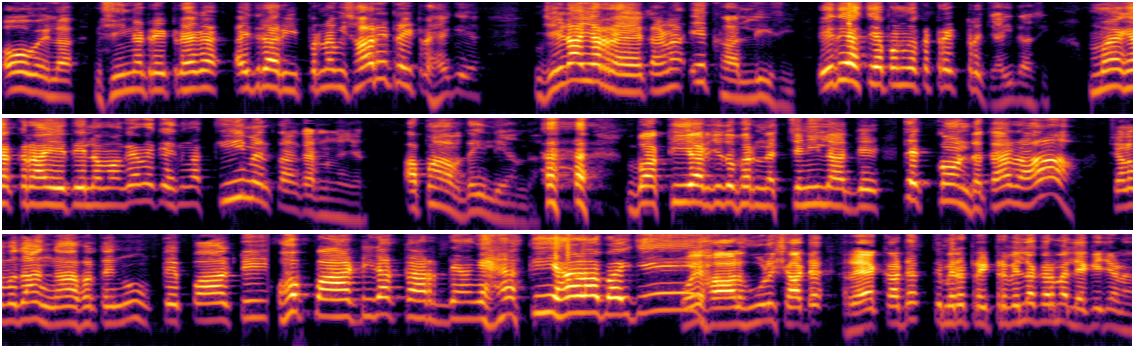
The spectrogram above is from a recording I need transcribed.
ਉਹ ਵੇਖ ਲੈ ਮਸ਼ੀਨ ਨਾਲ ਟਰੈਕਟਰ ਹੈਗਾ ਇਧਰ ਆ ਰੀਪਰ ਨਾਲ ਵੀ ਸਾਰੇ ਟਰੈਕਟਰ ਹੈਗੇ ਆ। ਜਿਹੜਾ ਯਾਰ ਰੈਕ ਆ ਨਾ ਇਹ ਖਾਲੀ ਸੀ। ਇਹਦੇ ਵਾਸਤੇ ਆਪਾਂ ਨੂੰ ਇੱਕ ਟਰੈਕਟਰ ਚਾਹੀਦਾ ਸੀ। ਮੈਂ ਕਿਹਾ ਕਿਰਾਏ ਤੇ ਲਵਾਂਗੇ ਐਵੇਂ ਕਿਸੇ ਦੀਆਂ ਕੀ ਮਿਹਨਤਾਂ ਕਰਨੀਆਂ ਯਾਰ। ਆਪਾਂ ਆਪਦਾ ਹੀ ਲਿਆਂਦਾ। ਬਾਕੀ ਯਾਰ ਜਦੋਂ ਫਿਰ ਨੱਚਣੀ ਲੱਗ ਗਏ ਤੇ ਘੁੰਡ ਕਾਹਦਾ? ਚੱਲ ਵਧਾਈਆਂ ਫਿਰ ਤੈਨੂੰ ਤੇ ਪਾਰਟੀ ਉਹ ਪਾਰਟੀ ਦਾ ਕਰ ਦਿਆਂਗੇ। ਕੀ ਹਾਲ ਆ ਬਾਈ ਜੀ? ਓਏ ਹਾਲ ਹੂਲ ਛੱਡ ਰੈਕ ਕੱਢ ਤੇ ਮੇਰਾ ਟਰੈਕਟਰ ਵਿਹਲਾ ਕਰ ਮੈਂ ਲੈ ਕੇ ਜਾਣਾ।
